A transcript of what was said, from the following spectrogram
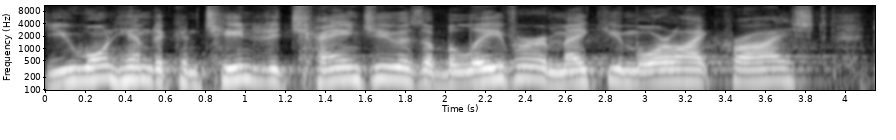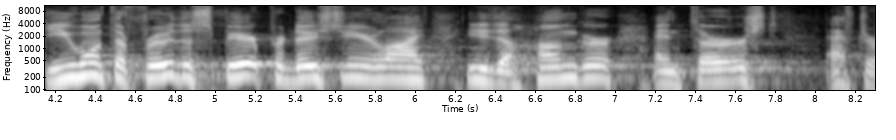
Do you want Him to continue to change you as a believer and make you more like Christ? Do you want the fruit of the Spirit produced in your life? You need to hunger and thirst after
